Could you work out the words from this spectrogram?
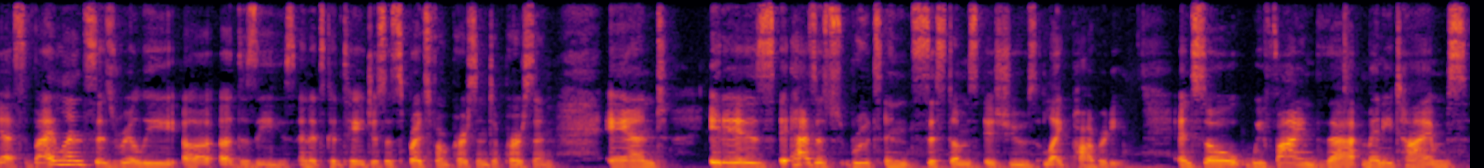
Yes, violence is really a, a, disease and it's contagious. It spreads from person to person. And it is it has its roots in systems issues like poverty. And so we find that many times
